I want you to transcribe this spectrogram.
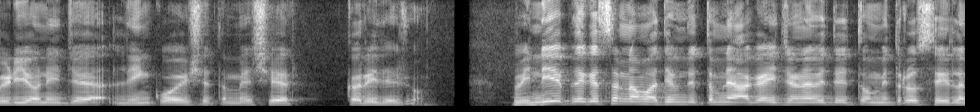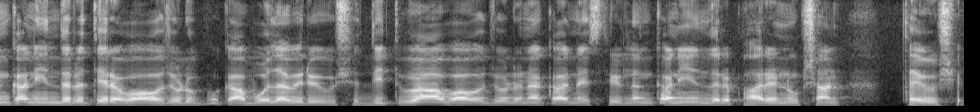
વિડીયોની જે લિંક હોય છે તમે શેર કરી દેજો. વિન્ડી એપ્લિકેશનના માધ્યમથી તમને આગાહી જણાવી દઈએ તો મિત્રો શ્રીલંકાની અંદર અત્યારે વાવાઝોડું ભકા બોલાવી રહ્યું છે. દિતવા વાવાઝોડાના કારણે શ્રીલંકાની અંદર ભારે નુકસાન થયું છે.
